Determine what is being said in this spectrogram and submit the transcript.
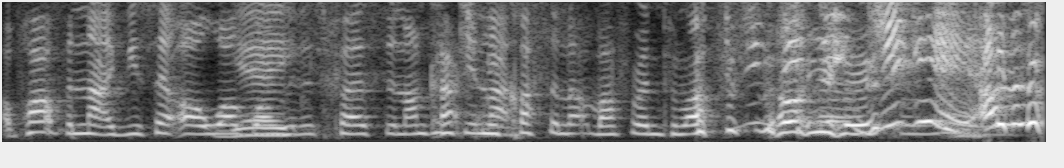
Apart from that, if you say, "Oh, well, Yeah, yeah, with this person," I'm Catch thinking me like, cussing up my friend to my sister. Do you you know? get- do you get it? I'm just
